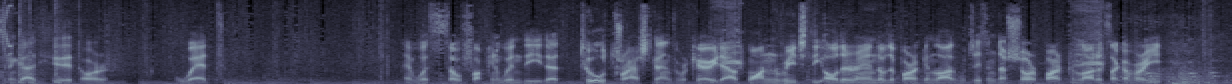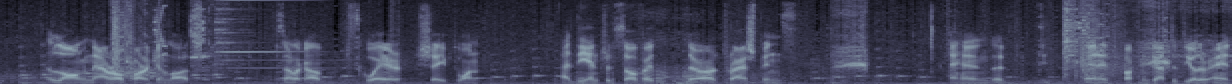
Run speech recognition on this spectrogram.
didn't get hit or wet. It was so fucking windy that two trash cans were carried out. One reached the other end of the parking lot, which isn't a short parking lot. It's like a very long, narrow parking lot. It's not like a square-shaped one. At the entrance of it, there are trash bins, and and it fucking got to the other end.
